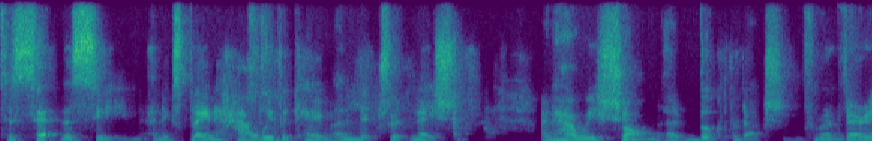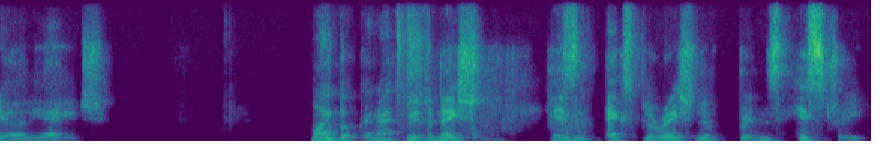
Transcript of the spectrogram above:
to set the scene and explain how we became a literate nation and how we shone at book production from a very early age. My book, Anatomy of a Nation, is an exploration of Britain's history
